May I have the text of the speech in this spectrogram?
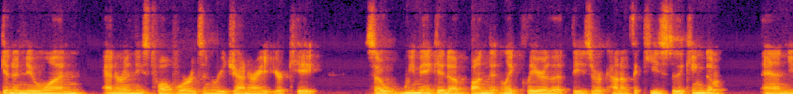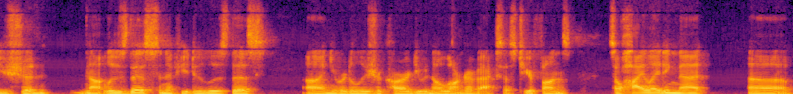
get a new one, enter in these 12 words, and regenerate your key. So we make it abundantly clear that these are kind of the keys to the kingdom, and you should not lose this. And if you do lose this uh, and you were to lose your card, you would no longer have access to your funds. So highlighting that uh,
